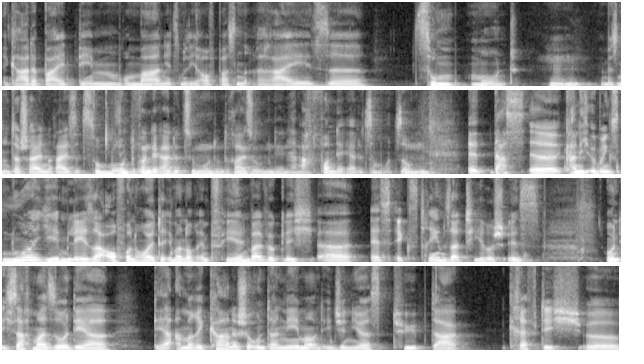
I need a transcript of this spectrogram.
gerade bei dem Roman, jetzt muss ich aufpassen, Reise zum Mond Mhm. Wir müssen unterscheiden, Reise zum Mond. Von der Erde zum Mond und Reise um den Mond. Ach, von der Erde zum Mond. So. Mhm. Äh, das äh, kann ich übrigens nur jedem Leser, auch von heute, immer noch empfehlen, weil wirklich äh, es extrem satirisch ist. Und ich sag mal so, der, der amerikanische Unternehmer und Ingenieurstyp da kräftig äh,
